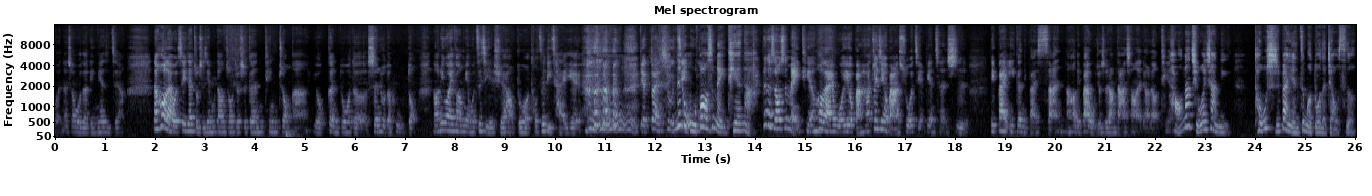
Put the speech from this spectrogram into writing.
闻。那时候我的理念是这样。那后来我自己在主持节目当中，就是跟听众啊有更多的深入的互动。然后另外一方面，我自己也学好多投资理财，也也段数。那个午报是每天呐？那个时候是每天。后来我有把它，最近有把它缩减，变成是礼拜一跟礼拜三，然后礼拜五就是让大家上来聊聊天。好，那请问一下，你同时扮演这么多的角色，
